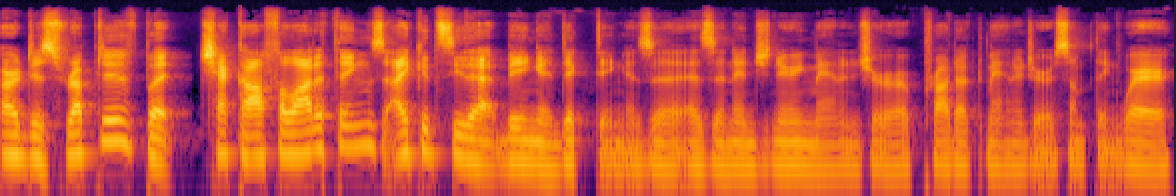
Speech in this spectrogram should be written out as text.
are disruptive but check off a lot of things i could see that being addicting as a as an engineering manager or product manager or something where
